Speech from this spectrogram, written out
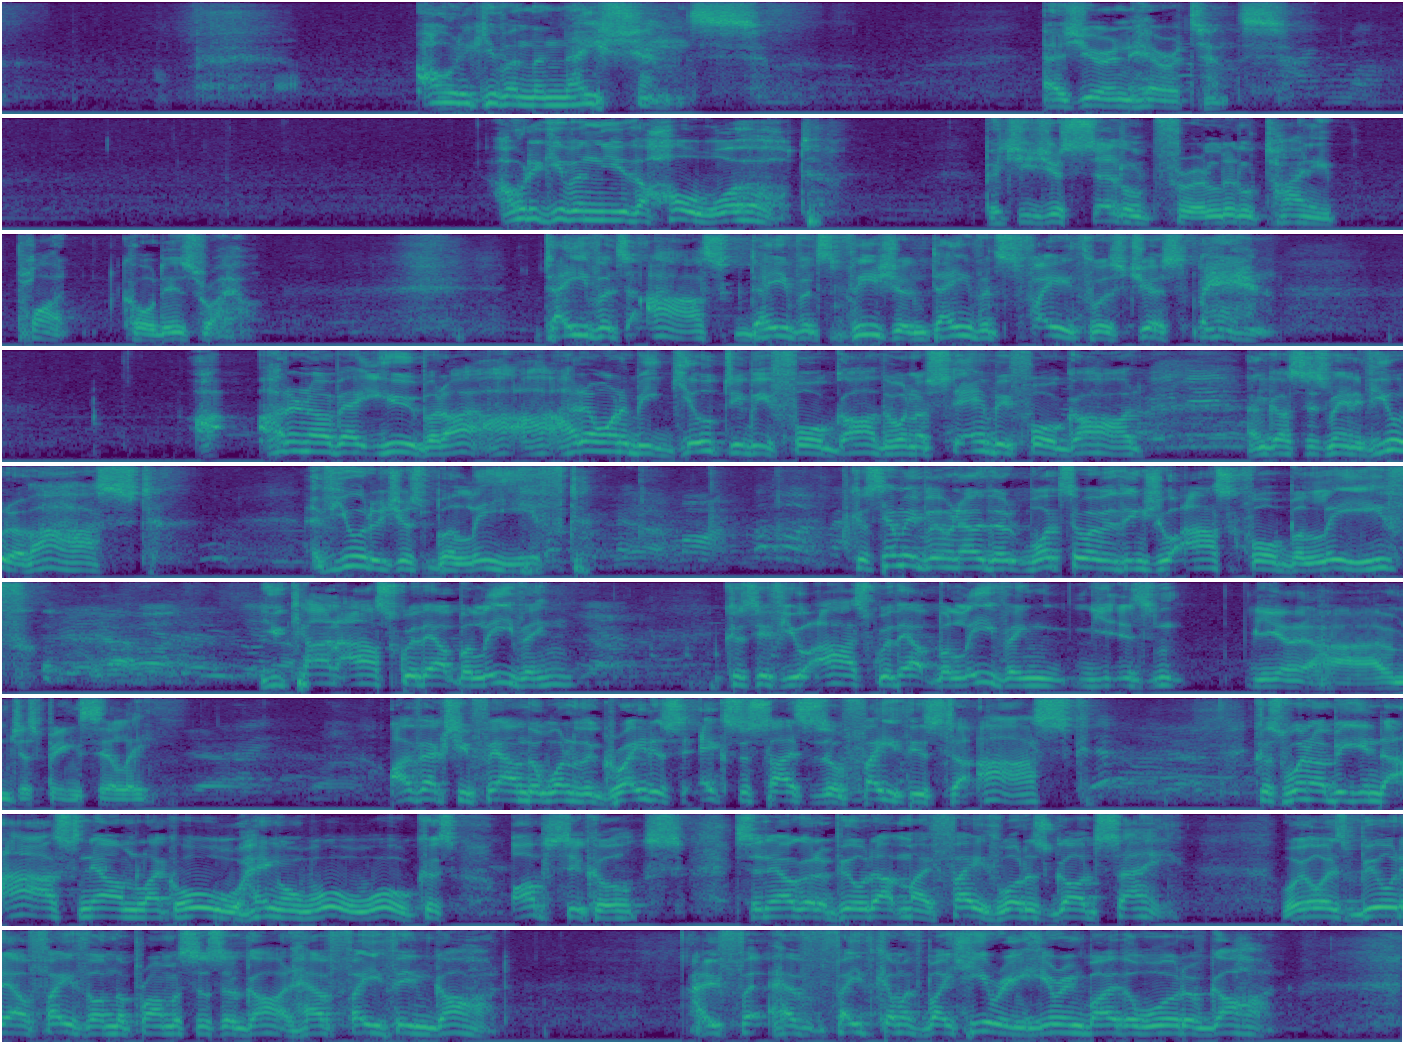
I would have given the nations as your inheritance. I would have given you the whole world, but you just settled for a little tiny plot called Israel. David's ask, David's vision, David's faith was just, man, I, I don't know about you, but I, I, I don't want to be guilty before God. When I stand before God, and God says, man, if you would have asked, if you would have just believed, because how many people know that whatsoever things you ask for, believe? You can't ask without believing. Because if you ask without believing, you know, ah, I'm just being silly. I've actually found that one of the greatest exercises of faith is to ask. Because when I begin to ask, now I'm like, oh, hang on, whoa, whoa, because obstacles. So now I've got to build up my faith. What does God say? We always build our faith on the promises of God. Have faith in God. Have faith cometh by hearing, hearing by the word of God.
